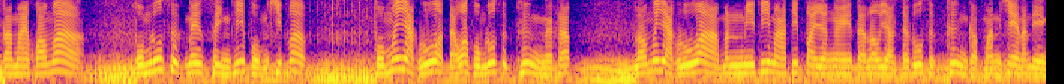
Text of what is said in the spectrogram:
แต่หมายความว่าผมรู้สึกในสิ่งที่ผมคิดว่า ผมไม่อยากรู้แต่ว่าผมรู้สึกทึ่งนะครับ เราไม่อยากรู้ว่ามันมีที่มาที่ไปยังไง แต่เราอยากจะรู้สึกทึ่งกับมันแค่นั้นเอง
